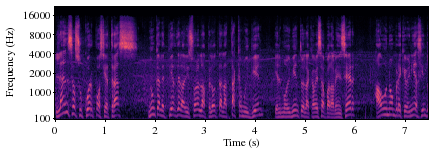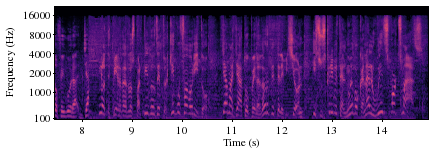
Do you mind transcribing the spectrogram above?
lanza su cuerpo hacia atrás, nunca le pierde la visual a la pelota, la ataca muy bien y el movimiento de la cabeza para vencer a un hombre que venía siendo figura. Ya... No te pierdas los partidos de tu equipo favorito. Llama ya a tu operador de televisión y suscríbete al nuevo canal Win Sports Más.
